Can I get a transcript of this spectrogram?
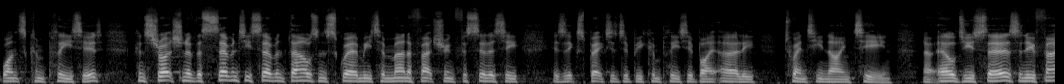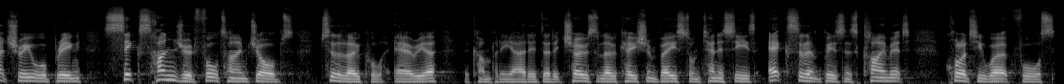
once completed. Construction of the 77,000 square metre manufacturing facility is expected to be completed by early 2019. Now, LG says the new factory will bring 600 full-time jobs to the local local area. The company added that it chose the location based on Tennessee's excellent business climate, quality workforce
